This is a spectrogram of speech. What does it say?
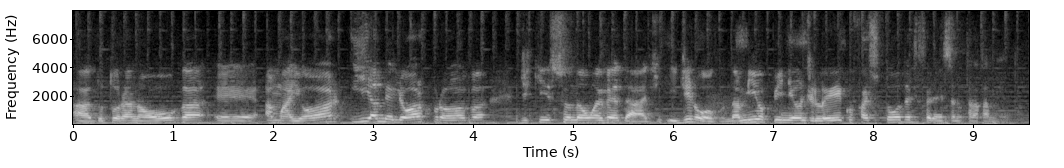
A doutora Ana Olga é a maior e a melhor prova de que isso não é verdade. E, de novo, na minha opinião de leigo, faz toda a diferença no tratamento.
